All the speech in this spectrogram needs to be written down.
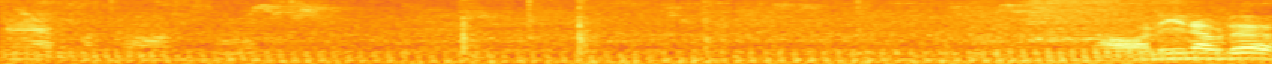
แม่มาก่อนทุก เอันนี้นำเด้อ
